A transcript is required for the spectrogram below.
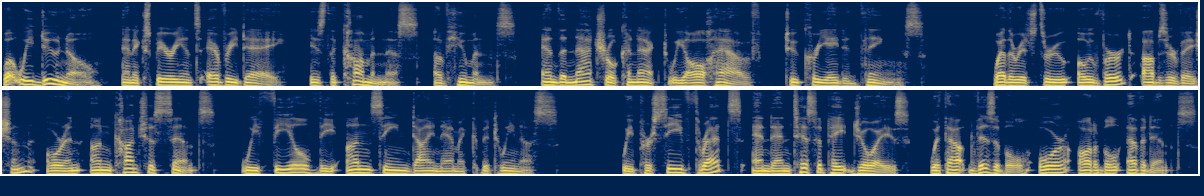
What we do know and experience every day is the commonness of humans and the natural connect we all have to created things. Whether it's through overt observation or an unconscious sense, we feel the unseen dynamic between us. We perceive threats and anticipate joys without visible or audible evidence.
